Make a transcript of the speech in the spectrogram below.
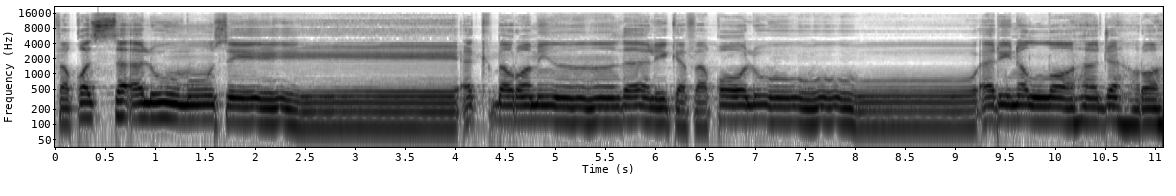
فقد سألوا موسى أكبر من ذلك فقالوا أرنا الله جهرة.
